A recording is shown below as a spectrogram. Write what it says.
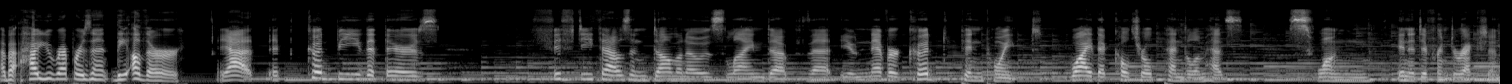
about how you represent the other. Yeah. It could be that there's 50,000 dominoes lined up that you never could pinpoint why the cultural pendulum has swung in a different direction.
